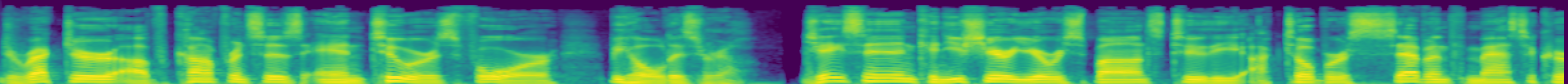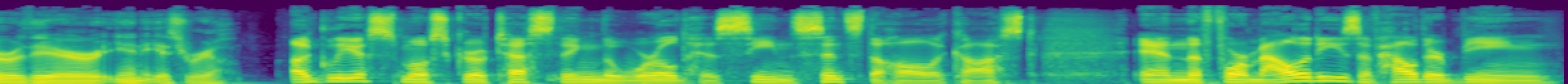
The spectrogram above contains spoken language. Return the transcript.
director of conferences and tours for Behold Israel. Jason, can you share your response to the October 7th massacre there in Israel? Ugliest, most grotesque thing the world has seen since the Holocaust. And the formalities of how they're being,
